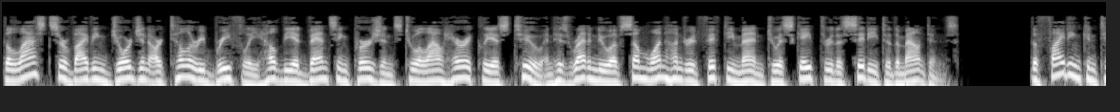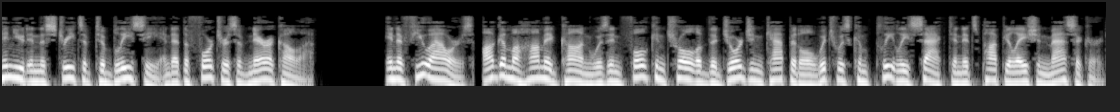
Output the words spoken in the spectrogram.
The last surviving Georgian artillery briefly held the advancing Persians to allow Heraclius II and his retinue of some 150 men to escape through the city to the mountains. The fighting continued in the streets of Tbilisi and at the fortress of Narikala. In a few hours, Aga Muhammad Khan was in full control of the Georgian capital which was completely sacked and its population massacred.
